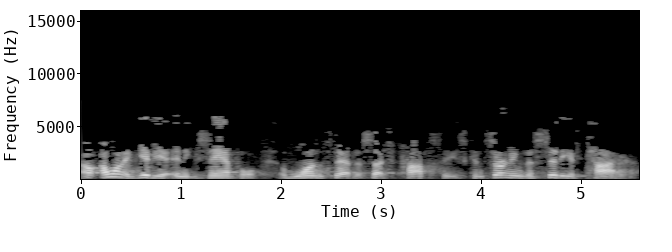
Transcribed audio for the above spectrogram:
I, I want to give you an example of one set of such prophecies concerning the city of Tyre.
